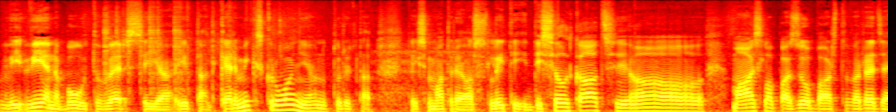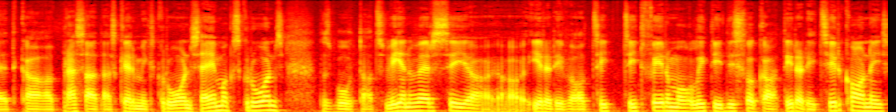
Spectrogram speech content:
viena būtu versija, ir tāda keramikas kroņa, ja, nu, tur ir tāds materiāls, litija disilikāts. Ja, mājaslapā zobārsts var redzēt, kā presētās keramikas kronis, ēmaks kronis. Tas būtu tāds viena versija. Ja, ir arī vēl citu, citu firmu litija disilikāti, ir arī cirkonijas.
